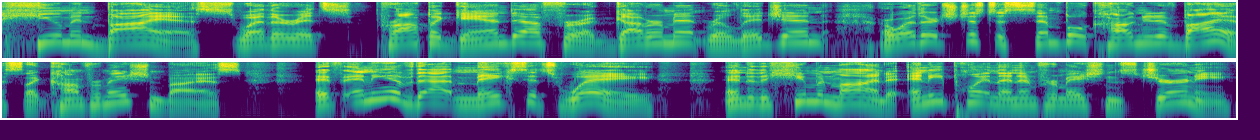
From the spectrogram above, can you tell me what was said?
human bias, whether it's propaganda for a government, religion, or whether it's just a simple cognitive bias like confirmation bias, if any of that makes its way into the human mind at any point in that information's journey,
